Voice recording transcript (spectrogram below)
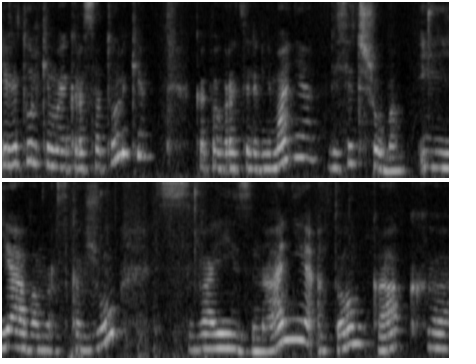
Приветульки мои красотульки! Как вы обратили внимание, висит шуба. И я вам расскажу свои знания о том, как э,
